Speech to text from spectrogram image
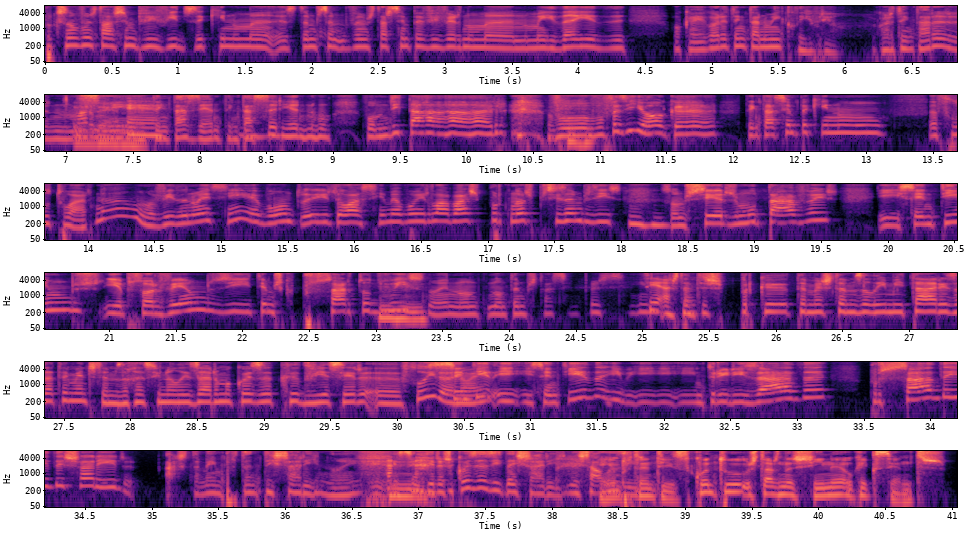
Porque senão vamos estar sempre vividos aqui numa. Estamos, sempre- vamos estar sempre a viver numa, numa ideia de ok, agora eu tenho que estar num equilíbrio. Agora tenho que estar numa harmonia, É. tenho que estar zen, tenho que estar sereno, vou meditar, vou, vou fazer yoga, tenho que estar sempre aqui num, a flutuar. Não, a vida não é assim, é bom ir lá acima, é bom ir lá abaixo, porque nós precisamos disso. Somos seres mutáveis e sentimos e absorvemos e temos que processar tudo isso, não é? Não, não temos de estar sempre assim. Sim, às tantas, porque também estamos a limitar, exatamente, estamos a racionalizar uma coisa que devia ser ah, fluida, não é? Sentida, e, e sentida e, e- e interiorizada, processada e deixar ir. Acho também é importante deixar ir, não é? É sentir as coisas e deixar ir, É deixá-las ir. importante isso. Quando tu estás na China, o que é que sentes?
